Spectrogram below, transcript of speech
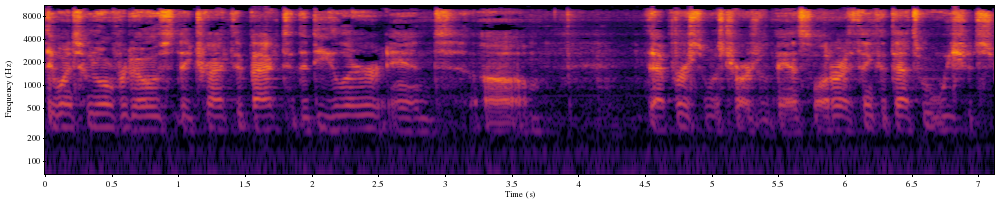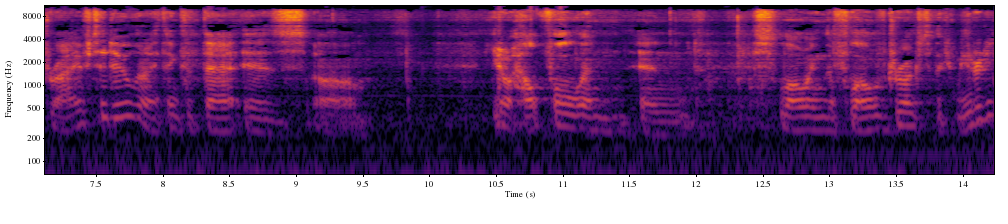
they went to an overdose. They tracked it back to the dealer, and um, that person was charged with manslaughter. I think that that's what we should strive to do, and I think that that is, um, you know, helpful in, in slowing the flow of drugs to the community.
